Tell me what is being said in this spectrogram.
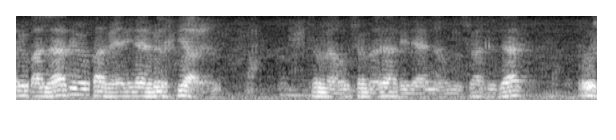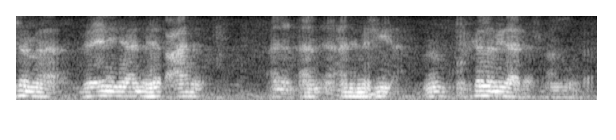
يقال ذاتي ويقال يعني بالاختيار يعني يسمى ويسمى ذاتي لأنه من صفات الذات ويسمى بعينه لأنه يقع عن عن عن, المشيئة. ويتكلم بذاته سبحانه وتعالى.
